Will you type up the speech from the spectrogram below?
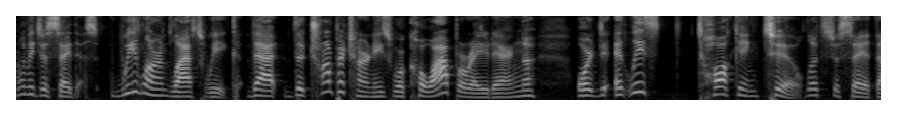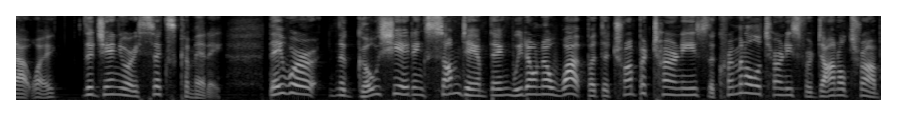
let me just say this. We learned last week that the Trump attorneys were cooperating or at least talking to, let's just say it that way, the January 6th committee. They were negotiating some damn thing. We don't know what, but the Trump attorneys, the criminal attorneys for Donald Trump,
